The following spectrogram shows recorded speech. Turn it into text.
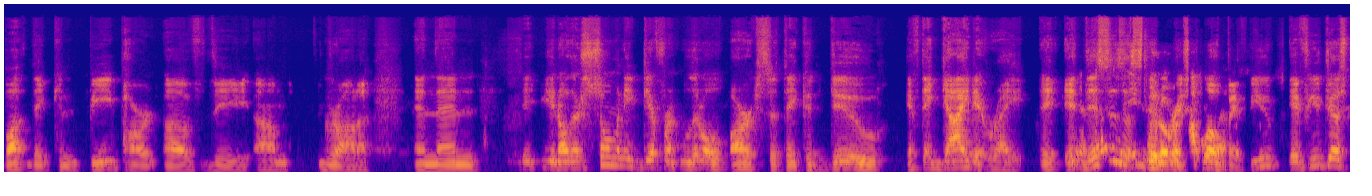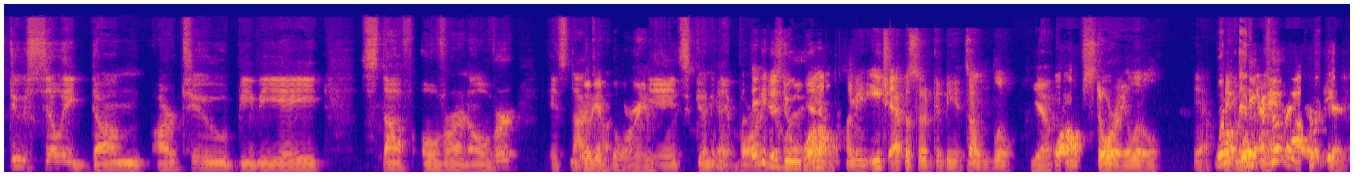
but they can be part of the um, Grata. And then, you know, there's so many different little arcs that they could do if they guide it right. It, it, Yeah, this is a they do it over slippery slope. If you if you just do silly, dumb R2, BB8 stuff over and over, it's not gonna, get boring. It's gonna Yeah, get boring. They could just do one off. I mean, each episode could be its own little Yep. one off story, a little Yeah. Well, Make it that's more what I reality. took it.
